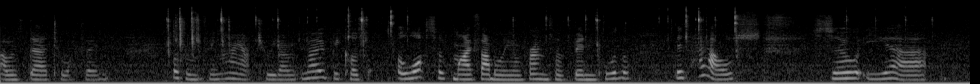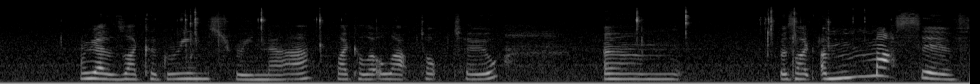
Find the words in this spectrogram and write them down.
I was there too I think. Or something, I actually don't know, because a lot of my family and friends have been to this house. So yeah. Oh yeah, there's like a green screen there, like a little laptop too. Um, there's like a massive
